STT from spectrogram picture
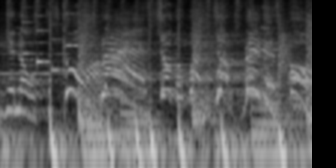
you know the score. Blast, show them what jump rate is for.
